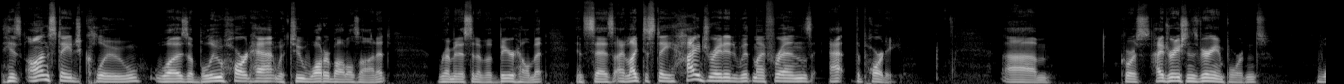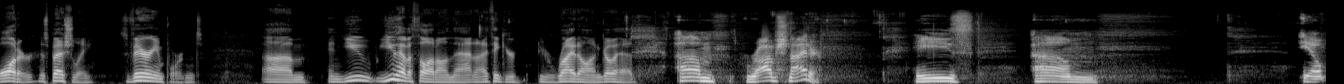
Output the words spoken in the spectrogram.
his onstage clue was a blue hard hat with two water bottles on it, reminiscent of a beer helmet, and says, "I'd like to stay hydrated with my friends at the party." Um, of course, hydration is very important. Water, especially, is very important. Um, and you you have a thought on that, and I think you're you're right on. Go ahead. Rob Schneider. He's, um, you know,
